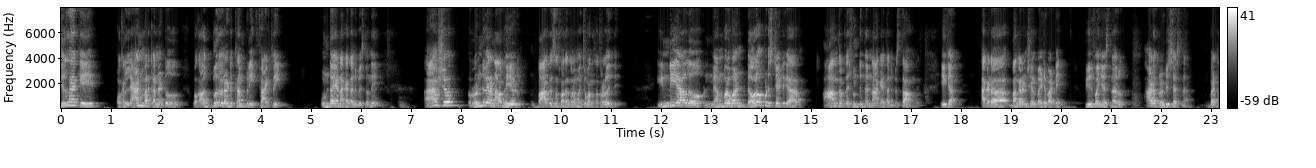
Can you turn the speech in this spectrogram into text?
జిల్లాకి ఒక ల్యాండ్ మార్క్ అన్నట్టు ఒక అద్భుతమైనటువంటి కంపెనీ ఫ్యాక్టరీ ఉంటాయని నాకైతే అనిపిస్తుంది. ఐఎమ్ షూర్ రెండు వేల నలభై ఏడు భారతదేశం స్వతంత్రం వచ్చి వంద సంవత్సరాలు అయింది. ఇండియాలో నెంబర్ వన్ డెవలప్డ్ స్టేట్గా ఆంధ్రప్రదేశ్ ఉంటుందని నాకైతే అనిపిస్తూ ఉంది. ఇక అక్కడ బంగారం విషయాలు బయటపడి ప్యూరిఫై చేస్తున్నారు ఆడ ప్రొడ్యూస్ చేస్తున్నారు. బట్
